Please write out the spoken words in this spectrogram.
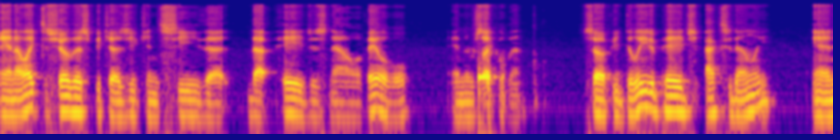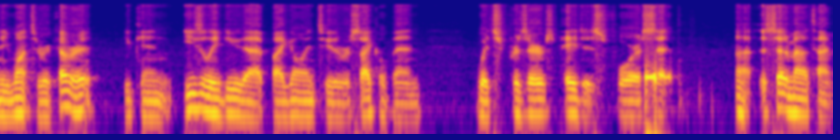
And I like to show this because you can see that that page is now available in the recycle bin. So if you delete a page accidentally and you want to recover it, you can easily do that by going to the recycle bin, which preserves pages for a set, uh, a set amount of time.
